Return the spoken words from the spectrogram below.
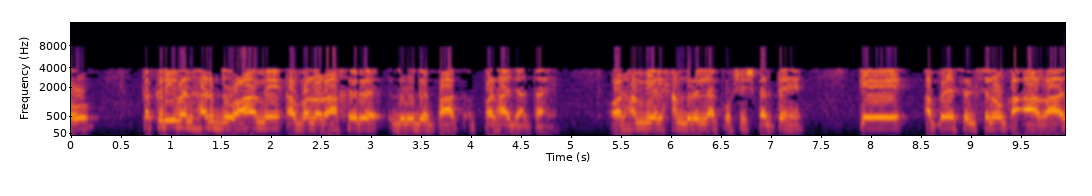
ہو، تقریباً ہر دعا میں اول اور آخر درود پاک پڑھا جاتا ہے۔ اور ہم بھی الحمد کوشش کرتے ہیں کہ اپنے سلسلوں کا آغاز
